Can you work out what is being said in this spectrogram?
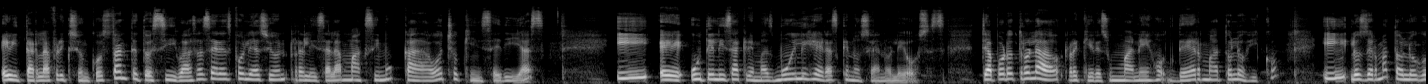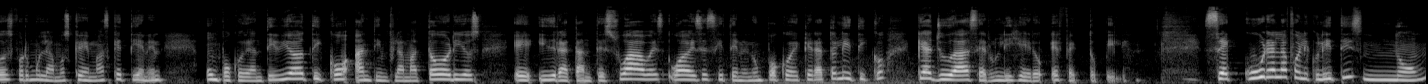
evitar la fricción constante. Entonces, si vas a hacer exfoliación, realízala máximo cada 8 o 15 días y eh, utiliza cremas muy ligeras que no sean oleosas. Ya por otro lado, requieres un manejo dermatológico y los dermatólogos formulamos cremas que tienen un poco de antibiótico, antiinflamatorios, eh, hidratantes suaves o a veces que tienen un poco de queratolítico que ayuda a hacer un ligero efecto peeling. ¿Se cura la foliculitis? No,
